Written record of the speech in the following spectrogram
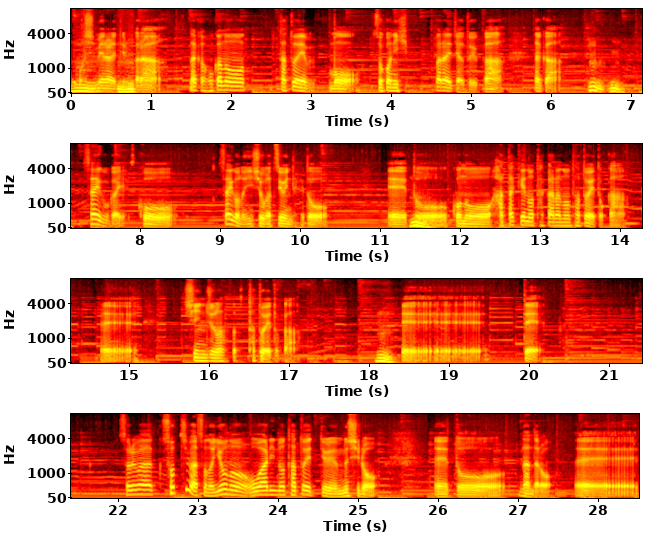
こう締められてるから、なんか他の例えもそこにひ張られちゃうというかなんかうんうん。最後がこう最後の印象が強いんだけどえっ、と、この畑の宝の例えとか、えー真珠の例えとか、うん。えーでそれはそっちはその世の終わりの例えっていうよりむしろえっ、となんだろうえ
